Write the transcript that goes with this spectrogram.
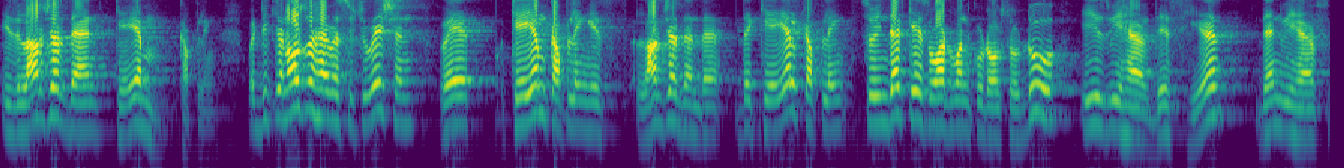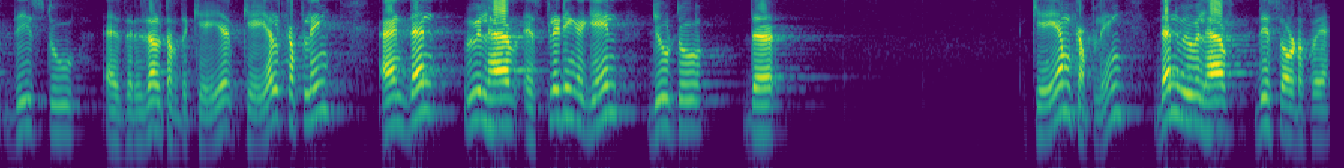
is larger than Km coupling but you can also have a situation where Km coupling is larger than the, the KL coupling. So in that case what one could also do is we have this here then we have these two as the result of the KL, KL coupling and then we will have a splitting again due to the Km coupling then we will have this sort of a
